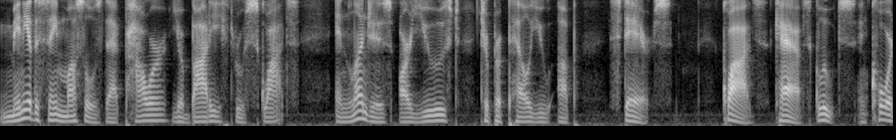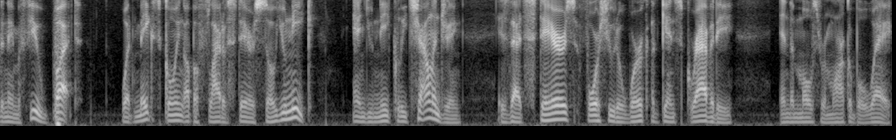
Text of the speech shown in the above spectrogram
Many of the same muscles that power your body through squats and lunges are used to propel you up stairs. Quads, calves, glutes, and core to name a few, but what makes going up a flight of stairs so unique and uniquely challenging is that stairs force you to work against gravity in the most remarkable way.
